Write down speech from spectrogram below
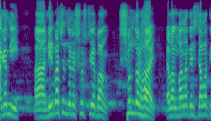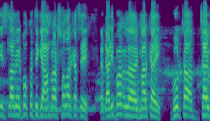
আগামী নির্বাচন যেন সুষ্ঠু এবং সুন্দর হয় এবং বাংলাদেশ জামাতি ইসলামের পক্ষ থেকে আমরা সবার কাছে দাড়ি মার্কায় ভোট চাইব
